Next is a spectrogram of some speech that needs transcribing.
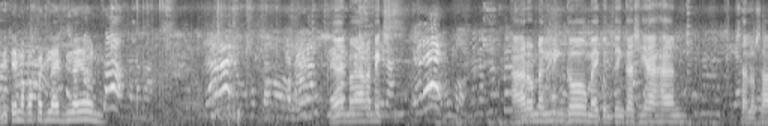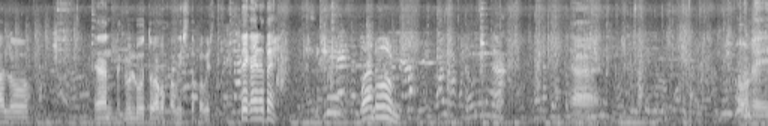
Hindi tayo makapag-live ngayon. Ayan mga kamix. Araw ng linggo, may kunting kasiyahan. Salo-salo. Ayan, nagluluto ako. Pawis na pawis. Te, kain na te. Wala doon. Ayan. Okay.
